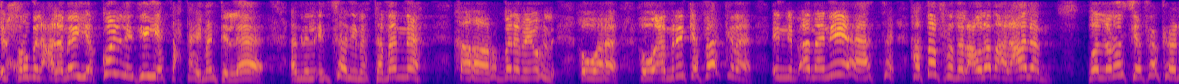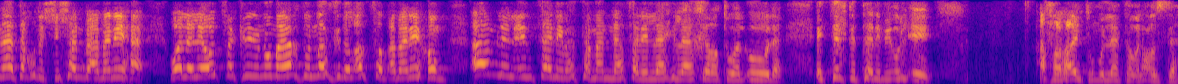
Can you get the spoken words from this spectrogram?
الحروب العالمية كل دي تحت هيمنة الله. أم للإنسان ما تمنى آه ربنا بيقول هو هو أمريكا فاكرة إن بأمانيها هتفرض العولمة على العالم؟ ولا روسيا فاكرة إنها تاخد الشيشان بأمانيها؟ ولا اليهود فاكرين انهم هياخدوا المسجد الأقصى بأمانيهم؟ أم للإنسان ما تمنى فلله الآخرة والأولى؟ التلت الثاني بيقول إيه؟ أفرأيتم اللات والعزى؟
